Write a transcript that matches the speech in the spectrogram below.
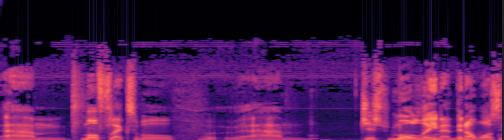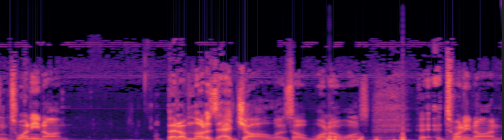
um, more flexible, um, just more leaner than I was in 29. But I'm not as agile as what I was at 29.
